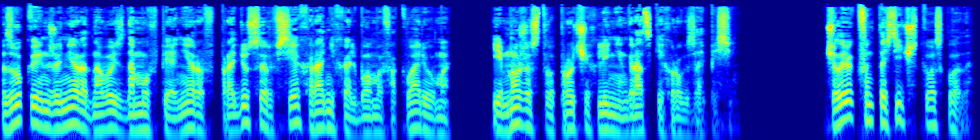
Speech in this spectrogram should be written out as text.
Звукоинженер одного из домов пионеров, продюсер всех ранних альбомов «Аквариума» и множество прочих ленинградских рок-записей. Человек фантастического склада.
